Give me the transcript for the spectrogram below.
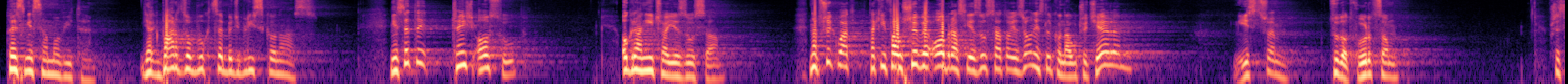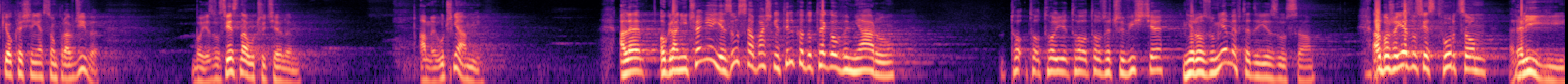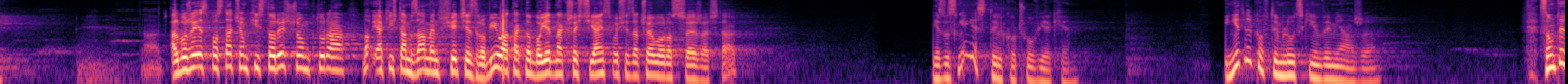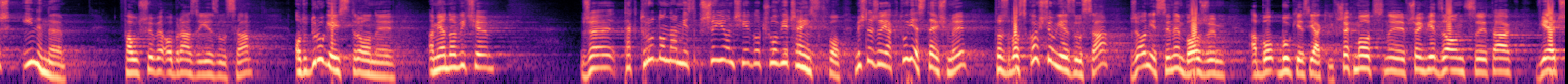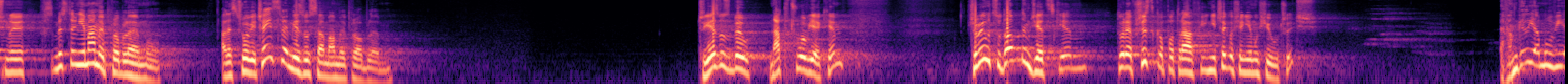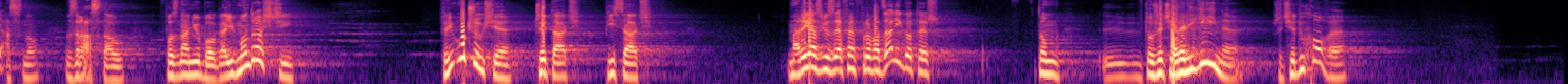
To jest niesamowite. Jak bardzo Bóg chce być blisko nas. Niestety część osób ogranicza Jezusa. Na przykład taki fałszywy obraz Jezusa to jest, że On jest tylko nauczycielem, mistrzem, cudotwórcą. Wszystkie określenia są prawdziwe, bo Jezus jest nauczycielem, a my uczniami. Ale ograniczenie Jezusa właśnie tylko do tego wymiaru, to, to, to, to, to rzeczywiście nie rozumiemy wtedy Jezusa. Albo że Jezus jest twórcą religii, Albo że jest postacią historyczną, która no, jakiś tam zamęt w świecie zrobiła, tak, no bo jednak chrześcijaństwo się zaczęło rozszerzać, tak? Jezus nie jest tylko człowiekiem. I nie tylko w tym ludzkim wymiarze. Są też inne fałszywe obrazy Jezusa od drugiej strony, a mianowicie, że tak trudno nam jest przyjąć Jego człowieczeństwo. Myślę, że jak tu jesteśmy, to z boskością Jezusa, że On jest Synem Bożym, a Bóg jest jaki? Wszechmocny, wszechwiedzący, tak, wieczny. My z tym nie mamy problemu. Ale z człowieczeństwem Jezusa mamy problem. Czy Jezus był nad człowiekiem? Czy był cudownym dzieckiem, które wszystko potrafi, niczego się nie musi uczyć? Ewangelia mówi jasno: wzrastał w poznaniu Boga i w mądrości. Czyli uczył się czytać, pisać. Maryja z Józefem wprowadzali go też tą, w to życie religijne, życie duchowe.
